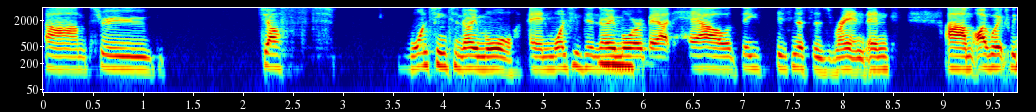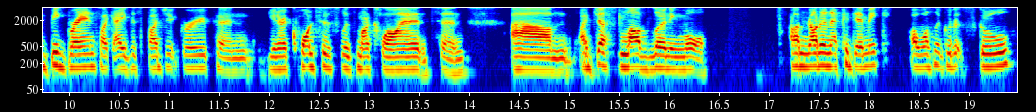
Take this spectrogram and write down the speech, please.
um, through just wanting to know more and wanting to know mm. more about how these businesses ran. And um, I worked with big brands like Avis Budget Group and, you know, Qantas was my client and um, I just loved learning more. I'm not an academic. I wasn't good at school.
